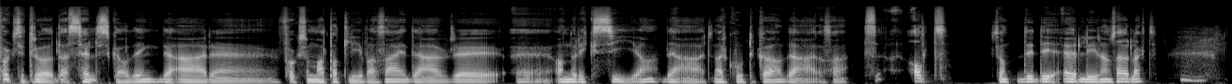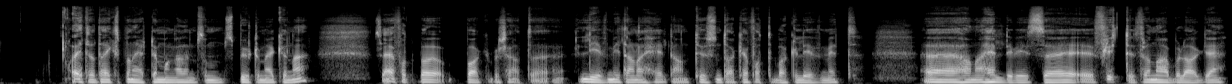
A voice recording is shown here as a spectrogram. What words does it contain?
folk sitter og Det er selvskading, det er eh, folk som har tatt livet av seg, det er eh, eh, anoreksia, det er narkotika, det er altså alt. Ikke sant? De, de, livet deres er ødelagt. Og etter at jeg eksponerte mange av dem som spurte om jeg kunne, så har jeg fått tilbake beskjed at eh, livet mitt er noe helt annet. Tusen takk, jeg har fått tilbake livet mitt. Eh, han har heldigvis eh, flyttet fra nabolaget.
